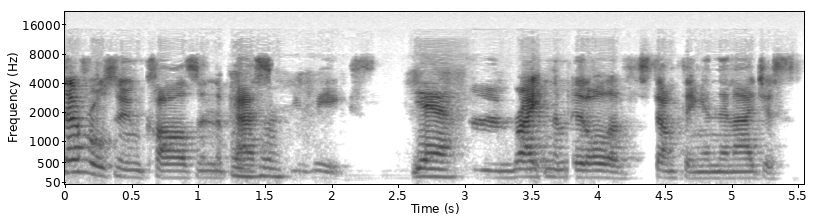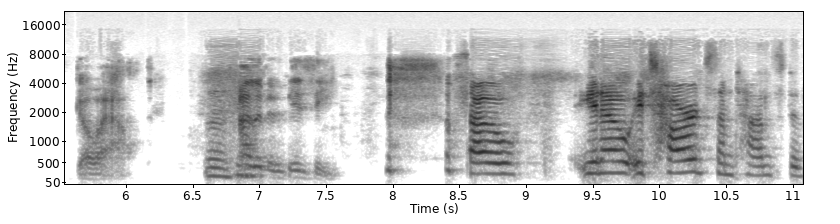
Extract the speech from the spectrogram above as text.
several Zoom calls in the past Mhm. few weeks. yeah um, right in the middle of something and then I just go out. Mhm. I live in Busy. so you know it's hard sometimes to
